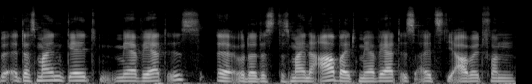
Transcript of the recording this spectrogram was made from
dass mein Geld mehr wert ist, äh, oder dass, dass meine Arbeit mehr wert ist als die Arbeit von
